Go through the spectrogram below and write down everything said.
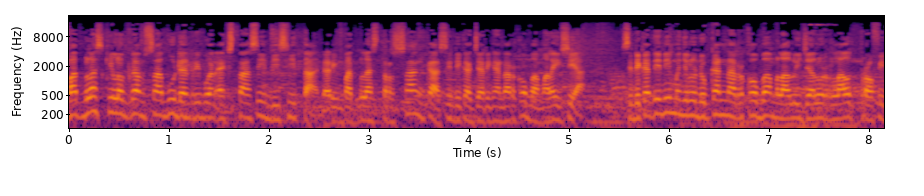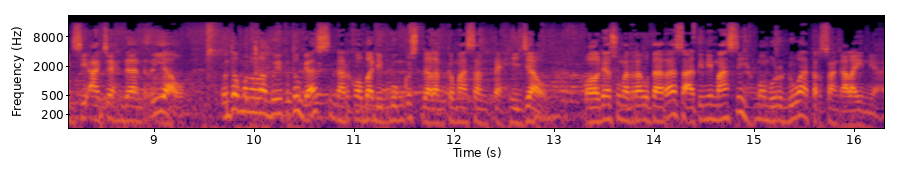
14 kg sabu dan ribuan ekstasi disita dari 14 tersangka sindikat jaringan narkoba Malaysia. Sindikat ini menyelundupkan narkoba melalui jalur laut Provinsi Aceh dan Riau. Untuk mengelabui petugas, narkoba dibungkus dalam kemasan teh hijau. Polda Sumatera Utara saat ini masih memburu dua tersangka lainnya.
